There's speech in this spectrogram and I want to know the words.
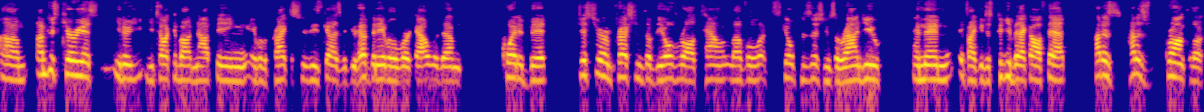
Um, I'm just curious, you know, you, you, talked about not being able to practice with these guys, but you have been able to work out with them quite a bit. Just your impressions of the overall talent level at the skill positions around you. And then if I could just piggyback off that, how does how does Gronk look?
